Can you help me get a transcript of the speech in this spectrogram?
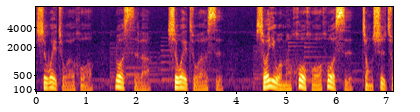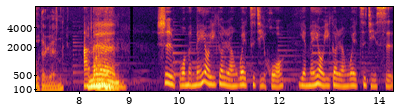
是为主而活；若死了，是为主而死。所以，我们或活或死，总是主的人。阿门。是我们没有一个人为自己活，也没有一个人为自己死。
